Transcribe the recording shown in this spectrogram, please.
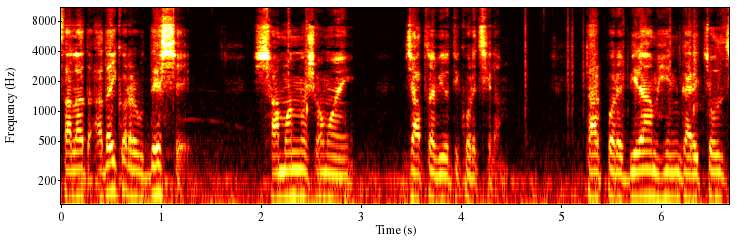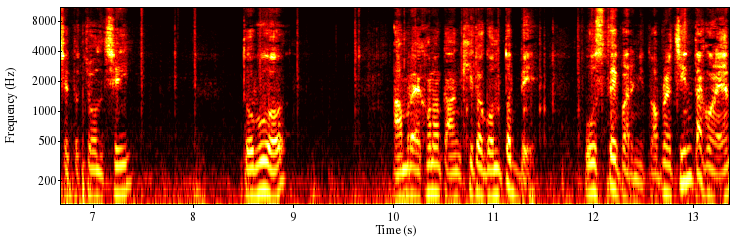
সালাদ আদায় করার উদ্দেশ্যে সামান্য সময় যাত্রা বিরতি করেছিলাম। তারপরে বিরামহীন গাড়ি চলছে তো চলছেই। তবুও আমরা এখনও কাঙ্ক্ষিত গন্তব্যে পৌঁছতে পারিনি। তো আপনারা চিন্তা করেন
